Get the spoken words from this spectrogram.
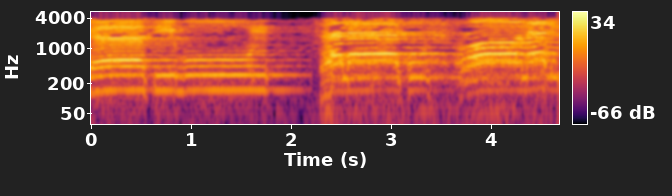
كاتبون. فلا كفران لسعيه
